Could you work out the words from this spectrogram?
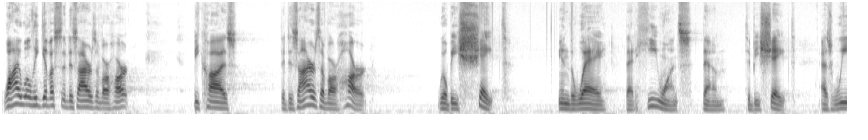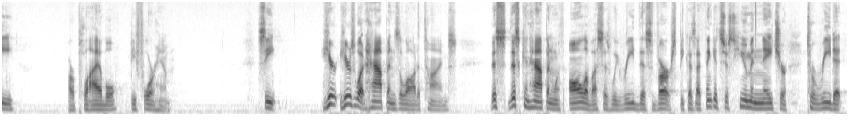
Why will He give us the desires of our heart? Because the desires of our heart will be shaped in the way that He wants them to be shaped as we are pliable before Him. See, here, here's what happens a lot of times. This, this can happen with all of us as we read this verse because I think it's just human nature to read it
